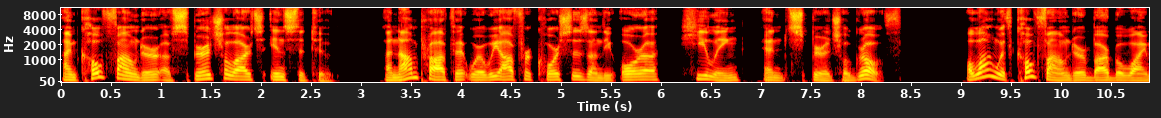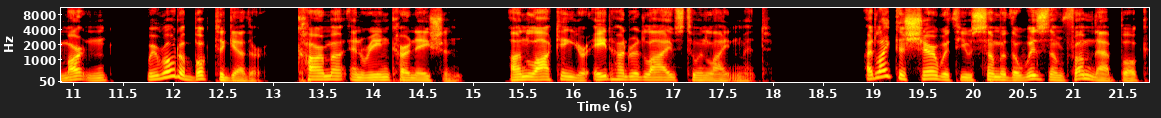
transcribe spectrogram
I'm co founder of Spiritual Arts Institute, a nonprofit where we offer courses on the aura, healing, and spiritual growth. Along with co founder Barbara Y. Martin, we wrote a book together, Karma and Reincarnation Unlocking Your 800 Lives to Enlightenment. I'd like to share with you some of the wisdom from that book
